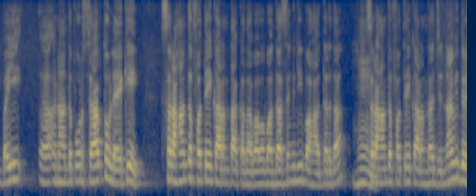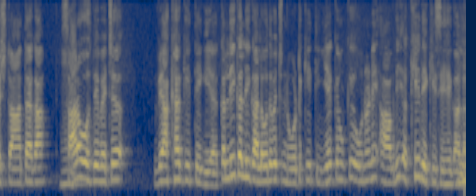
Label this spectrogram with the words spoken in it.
ਬਈ ਅ, ਆਨੰਦਪੁਰ ਸਾਹਿਬ ਤੋਂ ਲੈ ਕੇ ਸਰਹੰਦ ਫਤਿਹ ਕਰਨ ਤੱਕ ਦਾ ਬਾਬਾ ਬੰਦਾ ਸਿੰਘ ਜੀ ਬਹਾਦਰ ਦਾ। ਸਰਹੰਦ ਫਤਿਹ ਕਰਨ ਦਾ ਜਿੰਨਾ ਵੀ ਦ੍ਰਿਸ਼ਟਾਂਤ ਹੈਗਾ ਸਾਰਾ ਉਸ ਦੇ ਵਿੱਚ ਵਿਆਖਿਆ ਕੀਤੀ ਗਈ ਹੈ ਕੱਲੀ ਕੱਲੀ ਗੱਲ ਉਹਦੇ ਵਿੱਚ ਨੋਟ ਕੀਤੀ ਹੈ ਕਿਉਂਕਿ ਉਹਨਾਂ ਨੇ ਆਪਦੀ ਅੱਖੀ ਦੇਖੀ ਸੀ ਇਹ ਗੱਲ।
